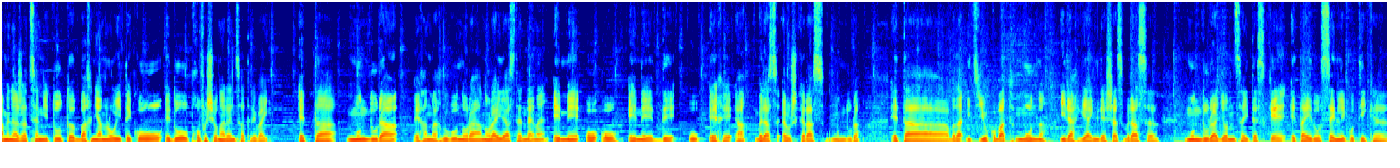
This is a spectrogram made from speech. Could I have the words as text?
amenazatzen ditut, barnean loiteko edo profesionalen zatele bai. Eta mundura, erran behar dugu nora, nora idazten den, M-O-O-N-D-U-R-A, beraz, euskaraz mundura eta bada itz joko bat, mun irargia inglesez, beraz eh, mundura joan zaitezke eta edo zein lekutik uh,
